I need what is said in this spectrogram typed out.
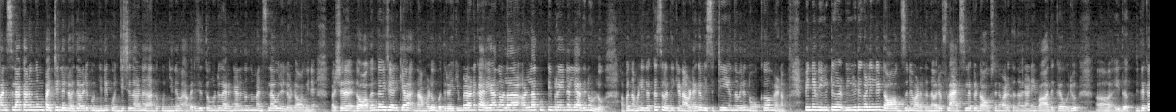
മനസ്സിലാക്കാനൊന്നും പറ്റില്ലല്ലോ. ഇത് അവർ കുഞ്ഞിനെ കൊഞ്ചിച്ചതാണ്. അത് കുഞ്ഞിന് അപരിചിത്വം കൊണ്ട് കരഞ്ഞാണെന്നൊന്നും മനസ്സിലാവില്ലല്ലോ ഡോഗിന് പക്ഷേ ഡോഗ് എന്താ വിചാരിക്കുക നമ്മൾ ഉപദ്രവിക്കുമ്പോഴാണ് കരയാന്നുള്ള ഉള്ള കുട്ടി ബ്രെയിൻ അല്ലേ അതിനുള്ളൂ. അപ്പം നമ്മൾ ഇതൊക്കെ ശ്രദ്ധിക്കണം. അവിടെയൊക്കെ വിസിറ്റ് ചെയ്യുന്നവർ നോക്കുകയും വേണം. പിന്നെ വീട്ടുകൾ വീടുകളിൽ ഡോഗ്സിനെ വളർത്തുന്നവർ ഫ്ലാറ്റ്സിലൊക്കെ ഡോഗ്സിനെ വളർത്തുന്നവരാണ് ഈ വാതിക്ക് ഒരു ഇത്. ഇതൊക്കെ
